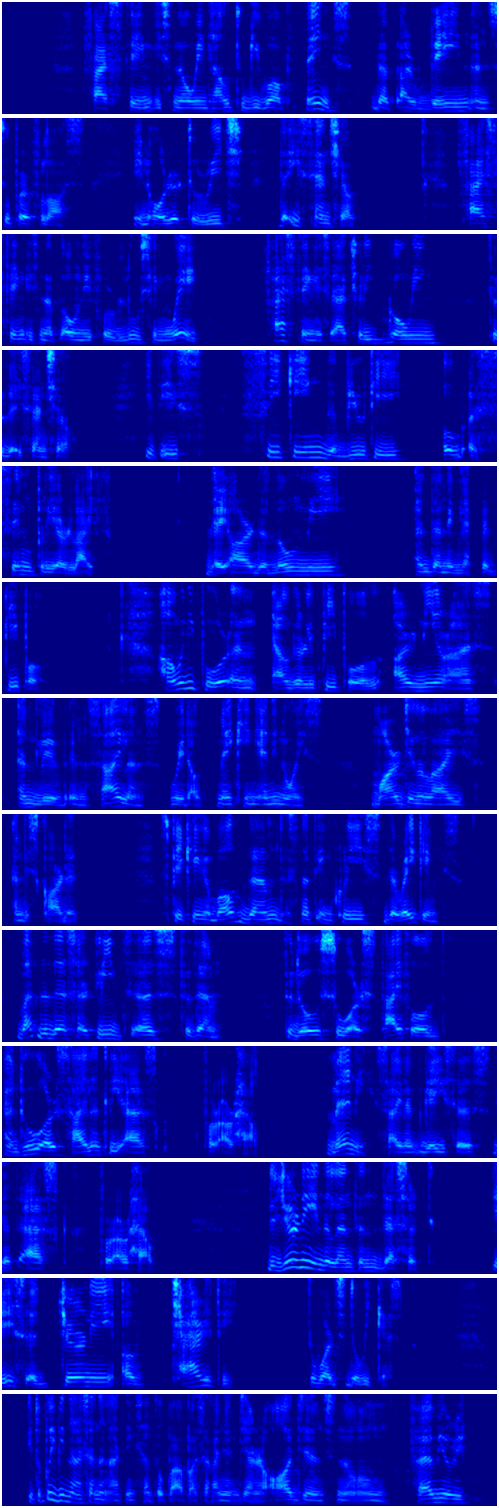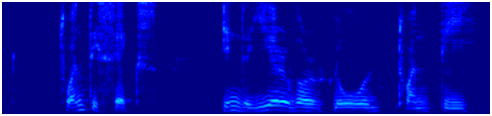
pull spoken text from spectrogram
Fasting is knowing how to give up things that are vain and superfluous in order to reach the essential. Fasting is not only for losing weight, fasting is actually going to the essential. It is seeking the beauty of a simpler life. They are the lonely and the neglected people. How many poor and elderly people are near us and live in silence without making any noise, marginalized and discarded? Speaking about them does not increase the ratings, but the desert leads us to them, to those who are stifled and who are silently asked for our help. Many silent gazes that ask for our help. The journey in the Lenten desert is a journey of charity towards the weakest. Ito po'y binasa ng ating Santo Papa sa kanyang general audience noong February 26 in the year of our Lord 2020.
